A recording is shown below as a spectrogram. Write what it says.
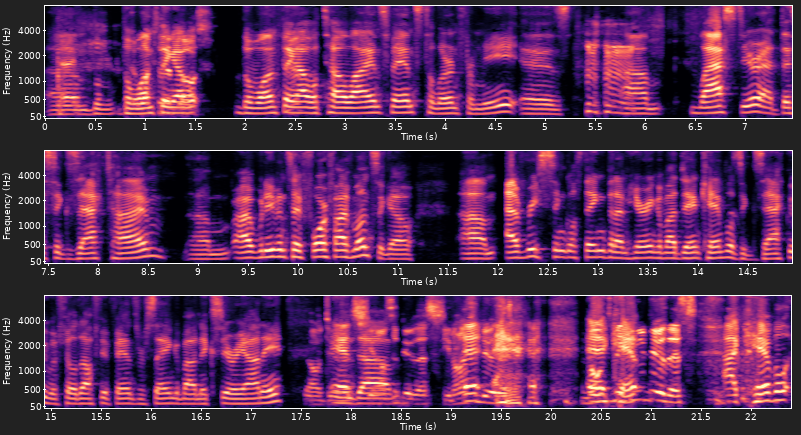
Um, the, the one thing I was the one thing. I will tell Lions fans to learn from me is um, last year at this exact time, um, I would even say four or five months ago, um, every single thing that I'm hearing about Dan Campbell is exactly what Philadelphia fans were saying about Nick Sirianni. Don't do and, this. You don't have to um, do this. You don't have to do this. no one's Cam- you do this. uh, Campbell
